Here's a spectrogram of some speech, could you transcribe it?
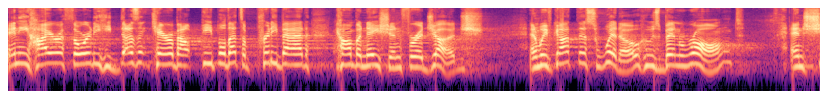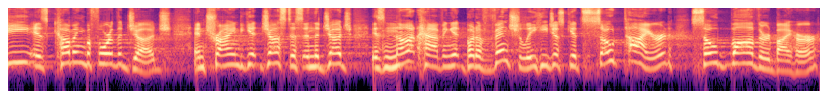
any higher authority, he doesn't care about people. That's a pretty bad combination for a judge. And we've got this widow who's been wronged and she is coming before the judge and trying to get justice, and the judge is not having it, but eventually he just gets so tired, so bothered by her,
